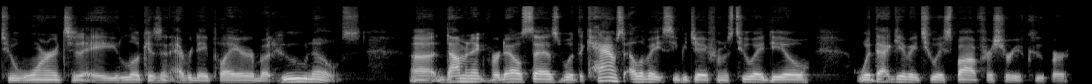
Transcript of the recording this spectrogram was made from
to warrant a look as an everyday player, but who knows? Uh, Dominic Verdell says, would the Cavs elevate CPJ from his two way deal? Would that give a two way spot for Sharife Cooper?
